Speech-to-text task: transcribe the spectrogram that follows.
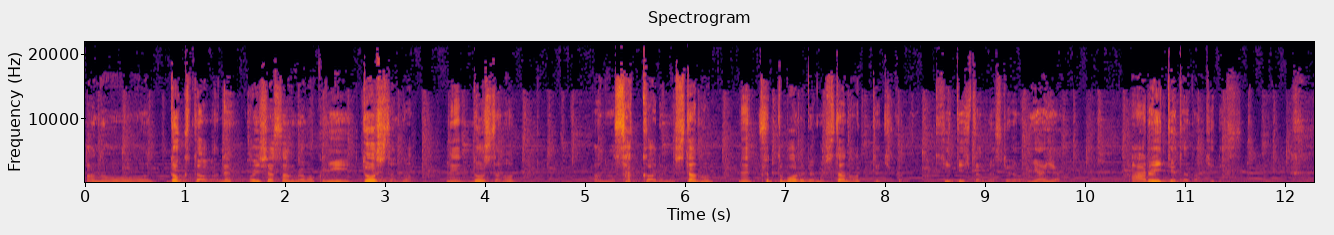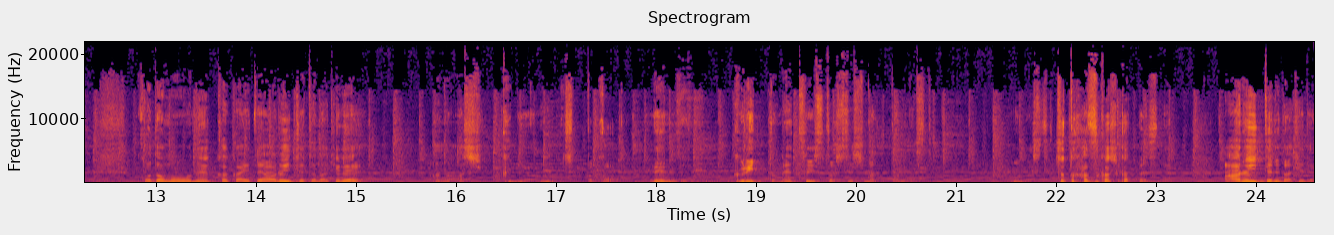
あのドクターがねお医者さんが僕に「どうしたの？ねどうしたの？あのサッカーでもしたの？ねフットボールでもしたの?」って聞か聞いてきたんですけどいやいや歩いてただけです。子供をね抱えて歩いてただけであの足首をねちょっとこうねグリッとねツイストしてしまったんです言いました。ちょっと恥ずかしかったですね。歩いてるだけで。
